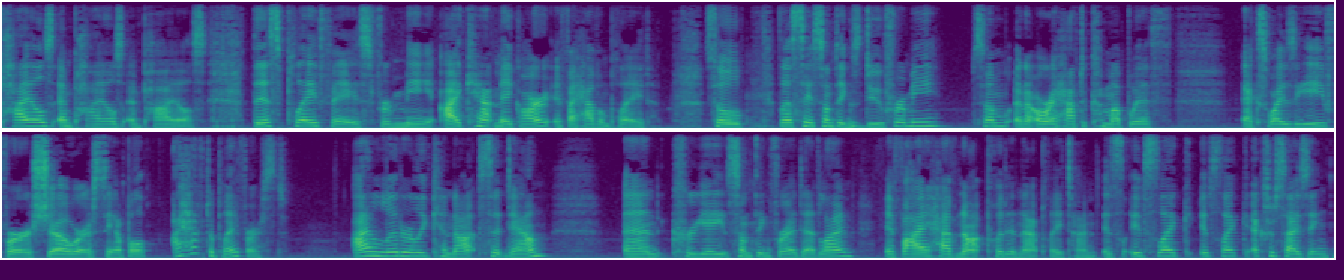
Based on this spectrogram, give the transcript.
Piles and piles and piles. This play phase for me, I can't make art if I haven't played. So, let's say something's due for me, some or I have to come up with XYZ for a show or a sample. I have to play first. I literally cannot sit down and create something for a deadline if I have not put in that playtime. It's it's like it's like exercising.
